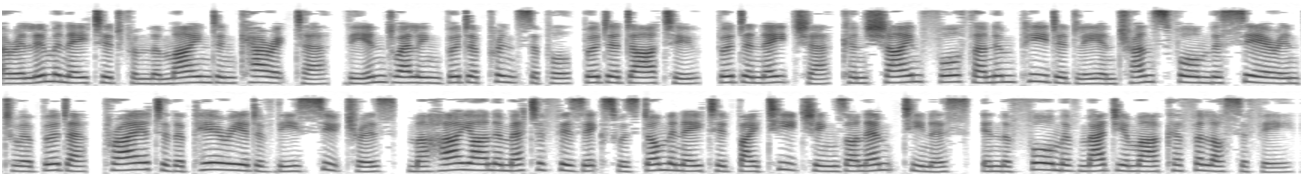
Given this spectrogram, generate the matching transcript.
are eliminated from the mind and character, the indwelling Buddha principle Buddha Dhatu, Buddha nature can shine forth unimpededly and transform the seer into a Buddha. Prior to the period of these sutras, Mahayana metaphysics was dominated by teachings on emptiness, in the form of Madhyamaka philosophy.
